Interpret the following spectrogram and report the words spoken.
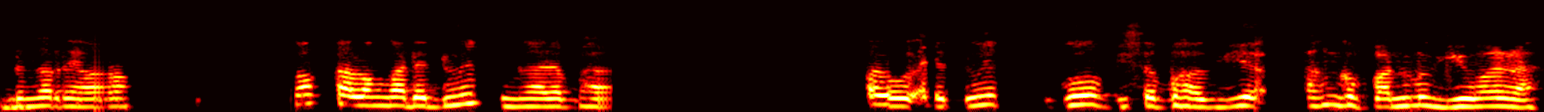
denger nih orang gua kalau nggak ada duit nggak ada bahagia. Kalau ada duit gue bisa bahagia. Tanggapan lu gimana?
